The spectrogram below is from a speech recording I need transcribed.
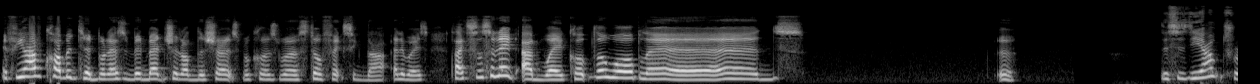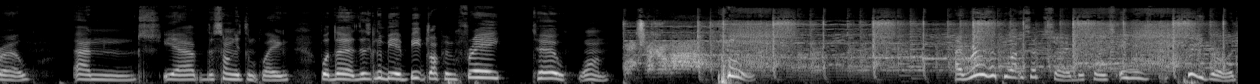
If you have commented but hasn't been mentioned on the show, it's because we're still fixing that. Anyways, thanks for listening and wake up the Warblins. This is the outro. And yeah, the song isn't playing. But the, there's going to be a beat drop in three, two, one. I really hope you liked this episode because it was pretty good.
